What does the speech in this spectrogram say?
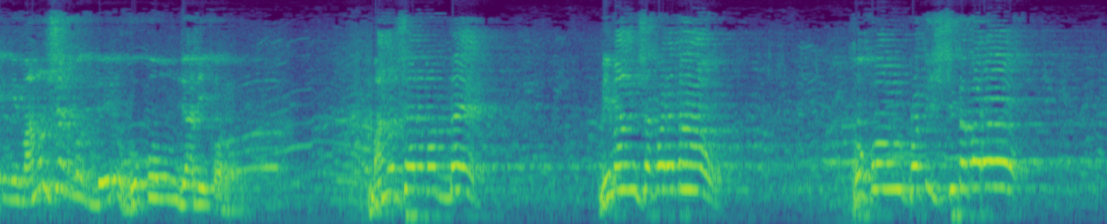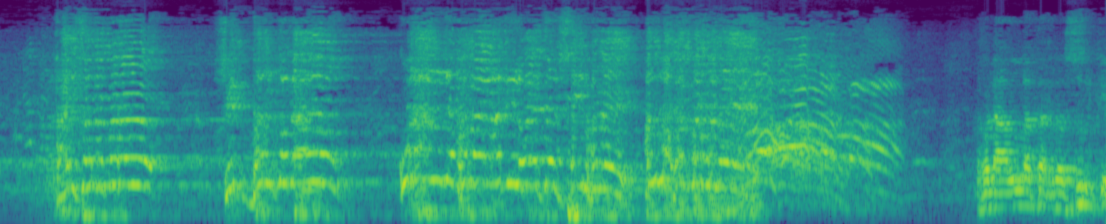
তুমি মানুষের মধ্যে হুকুম জারি করো মানুষের মধ্যে মীমাংসা করে দাও হুকুম প্রতিষ্ঠিত করো, ফাইসলা করো, সিদ্ধান্ত দাও কোরআন যেভাবে নাজিল হয়েছে সেইভাবে আল্লাহ আকবার তাহলে আল্লাহ তার রসুলকে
